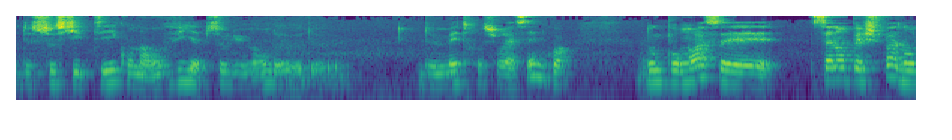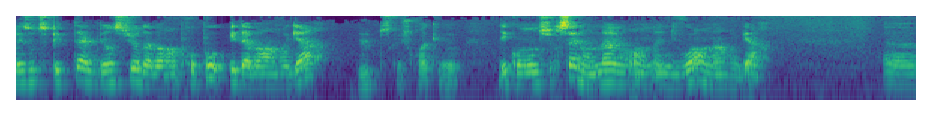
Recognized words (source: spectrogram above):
de société qu'on a envie absolument de, de, de mettre sur la scène, quoi. Donc pour moi, c'est ça n'empêche pas dans les autres spectacles, bien sûr, d'avoir un propos et d'avoir un regard, mm. parce que je crois que dès qu'on monte sur scène, on a, on a une voix, on a un regard. Euh,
